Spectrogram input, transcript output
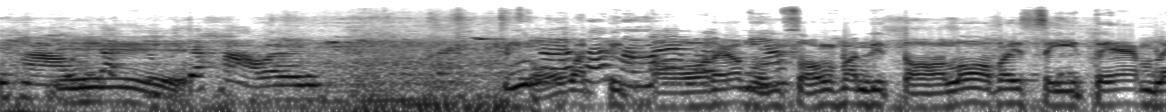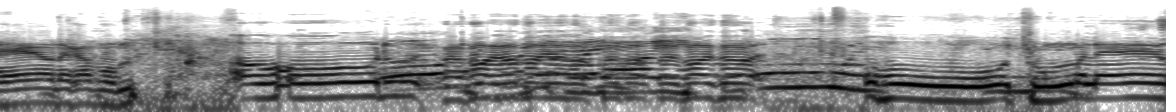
ยหาวนี่จะจะหาวอะไร สองวันติดต่อนะครับผมสองวันติดต่อล่อไปสี่แต้มแล้วนะครับผม โอ้โหดูค่อยๆค่อยๆค่อยๆค่อยๆค่อยๆค่อยๆโอ้โหถุงมาแล้ว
